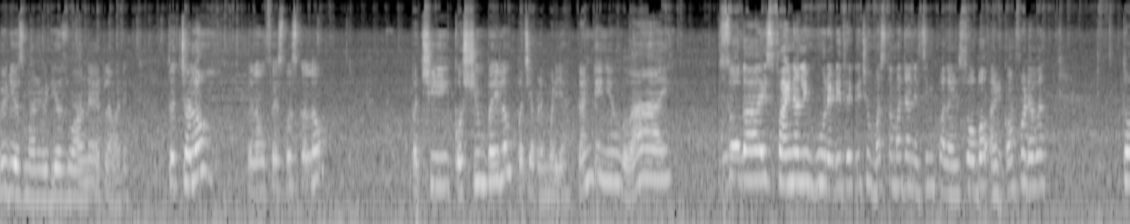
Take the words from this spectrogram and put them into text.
વિડીયોઝમાં વિડીયોઝમાં અને એટલા માટે. તો ચલો, પહેલાં હું ફેસ વોશ કરી લઉં. પછી કોસ્ચ્યુમ પહેરી લઉં પછી આપણે મળીએ. Continue bye so guys finally હું રેડી થઈ ગઈ છું. મસ્ત મજાની simple and sober and comfortable તો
